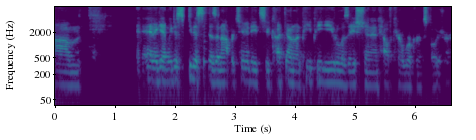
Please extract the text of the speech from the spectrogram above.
Um, and again, we just see this as an opportunity to cut down on PPE utilization and healthcare worker exposure.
